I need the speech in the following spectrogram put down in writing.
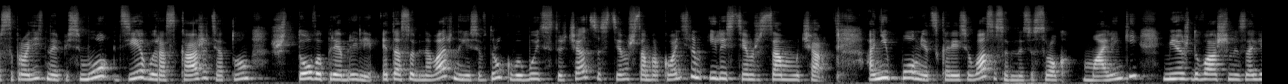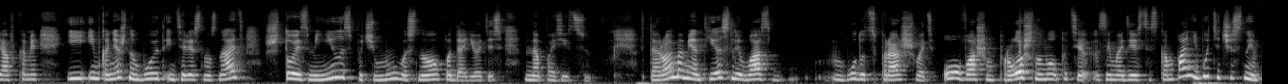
сопроводительное письмо, где вы расскажете о том, что вы приобрели. Это особенно важно, если вдруг вы будете встречаться с тем же самым руководителем или с тем же самым HR. Они помнят, скорее всего, вас, особенно если срок маленький между вашими заявками, и им, конечно, будет интересно узнать, что изменилось, почему вы снова подаетесь на позицию. Второй момент, если у вас будут спрашивать о вашем прошлом опыте взаимодействия с компанией, будьте честны,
